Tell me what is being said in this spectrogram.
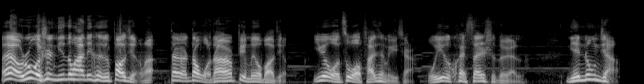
哎呀，如果是您的话，你可就报警了。但是，但我当时并没有报警，因为我自我反省了一下，我一个快三十的人了，年终奖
